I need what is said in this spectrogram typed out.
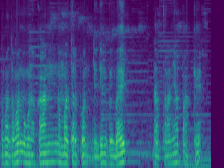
teman-teman menggunakan nomor telepon jadi lebih baik daftarnya pakai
